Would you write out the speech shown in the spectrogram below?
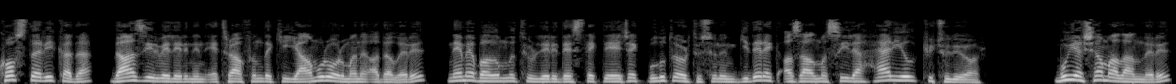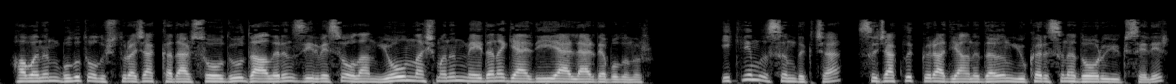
Costa Rica'da, dağ zirvelerinin etrafındaki yağmur ormanı adaları, neme bağımlı türleri destekleyecek bulut örtüsünün giderek azalmasıyla her yıl küçülüyor. Bu yaşam alanları, havanın bulut oluşturacak kadar soğuduğu dağların zirvesi olan yoğunlaşmanın meydana geldiği yerlerde bulunur. İklim ısındıkça, sıcaklık gradyanı dağın yukarısına doğru yükselir,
